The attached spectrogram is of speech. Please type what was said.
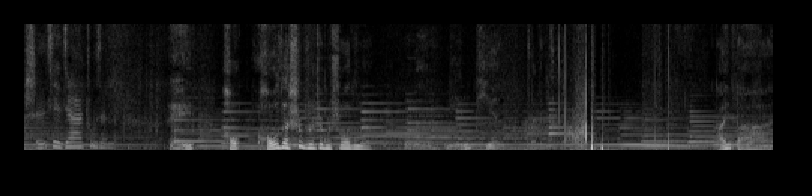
神仙家住在哪？哎，猴猴子是不是这么说的呢？我们明天再见，拜拜。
